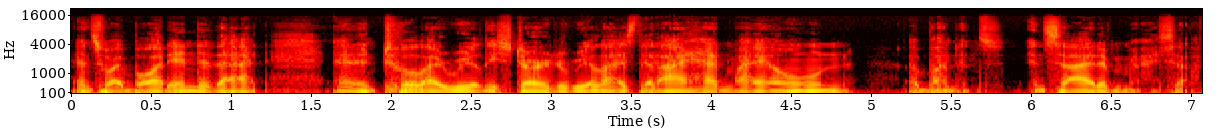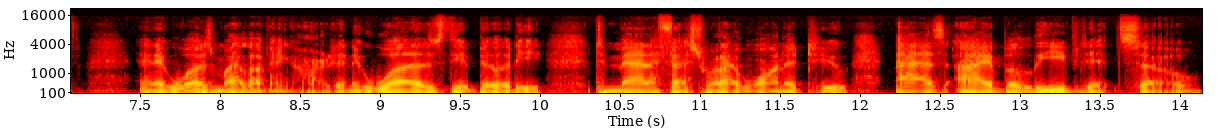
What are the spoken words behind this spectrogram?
and so I bought into that. And until I really started to realize that I had my own abundance inside of myself, and it was my loving heart, and it was the ability to manifest what I wanted to as I believed it so.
